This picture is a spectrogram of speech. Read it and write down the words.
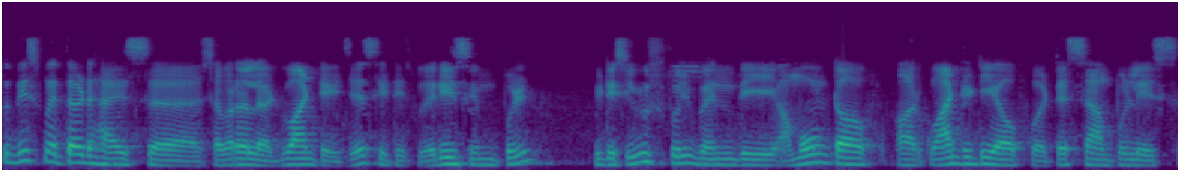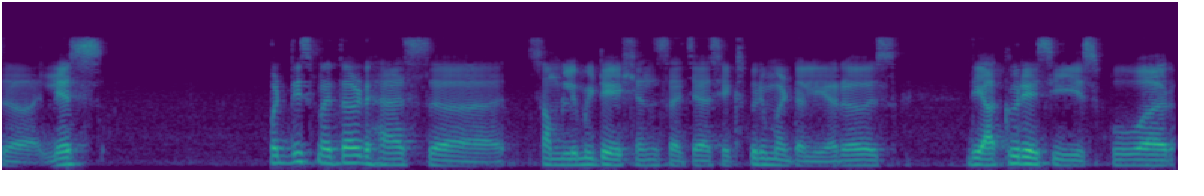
So this method has uh, several advantages. It is very simple. It is useful when the amount of or quantity of test sample is uh, less. But this method has uh, some limitations such as experimental errors. The accuracy is poor.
